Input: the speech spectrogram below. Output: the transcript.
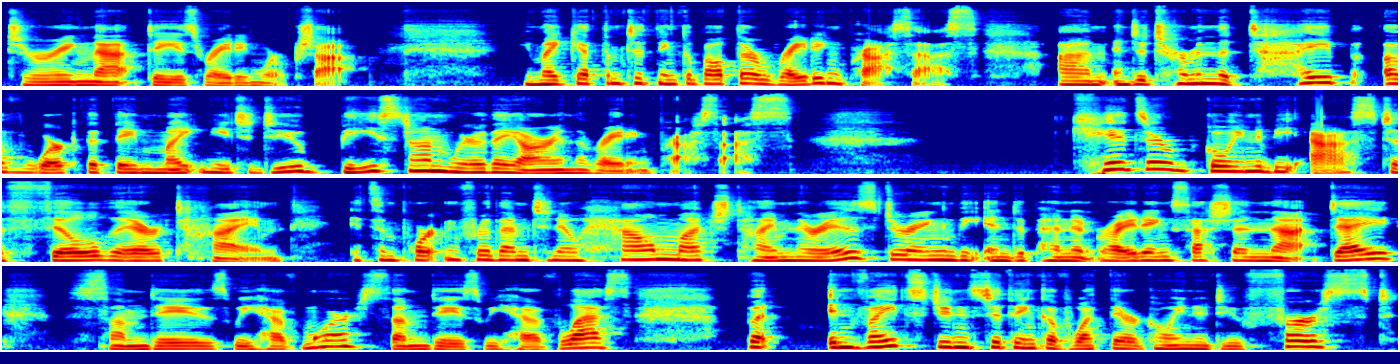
during that day's writing workshop? You might get them to think about their writing process um, and determine the type of work that they might need to do based on where they are in the writing process kids are going to be asked to fill their time. It's important for them to know how much time there is during the independent writing session that day. Some days we have more, some days we have less, but invite students to think of what they're going to do first,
